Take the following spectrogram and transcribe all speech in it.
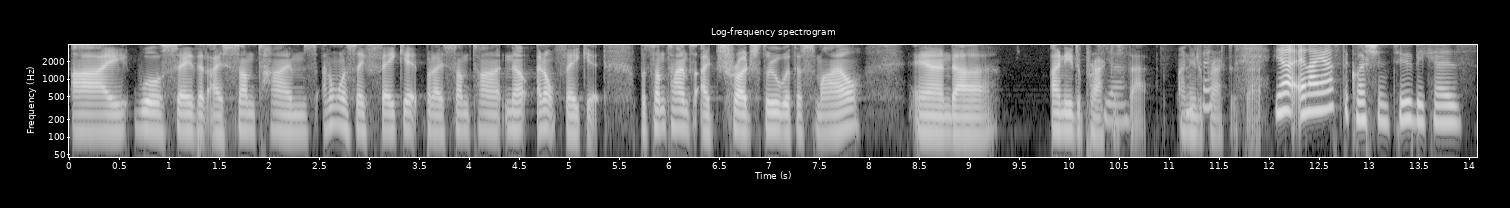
I will say that I sometimes, I don't want to say fake it, but I sometimes, no, I don't fake it. But sometimes I trudge through with a smile. And uh, I need to practice Yeah. that. I need to practice that. Yeah, and I asked the question too because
